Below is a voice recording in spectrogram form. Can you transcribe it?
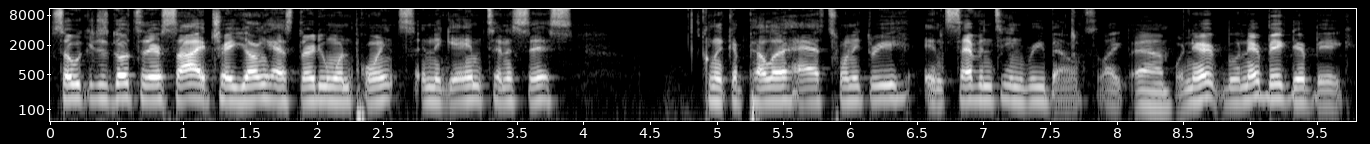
so we could just go to their side. Trae Young has 31 points in the game, 10 assists. Clint Capela has 23 and 17 rebounds. Like when they're when they're big, they're big.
